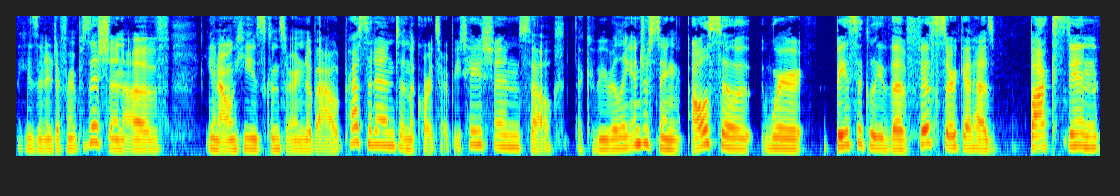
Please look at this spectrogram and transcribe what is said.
he's in a different position of, you know, he's concerned about precedent and the court's reputation. So that could be really interesting. Also, where basically the Fifth Circuit has boxed in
